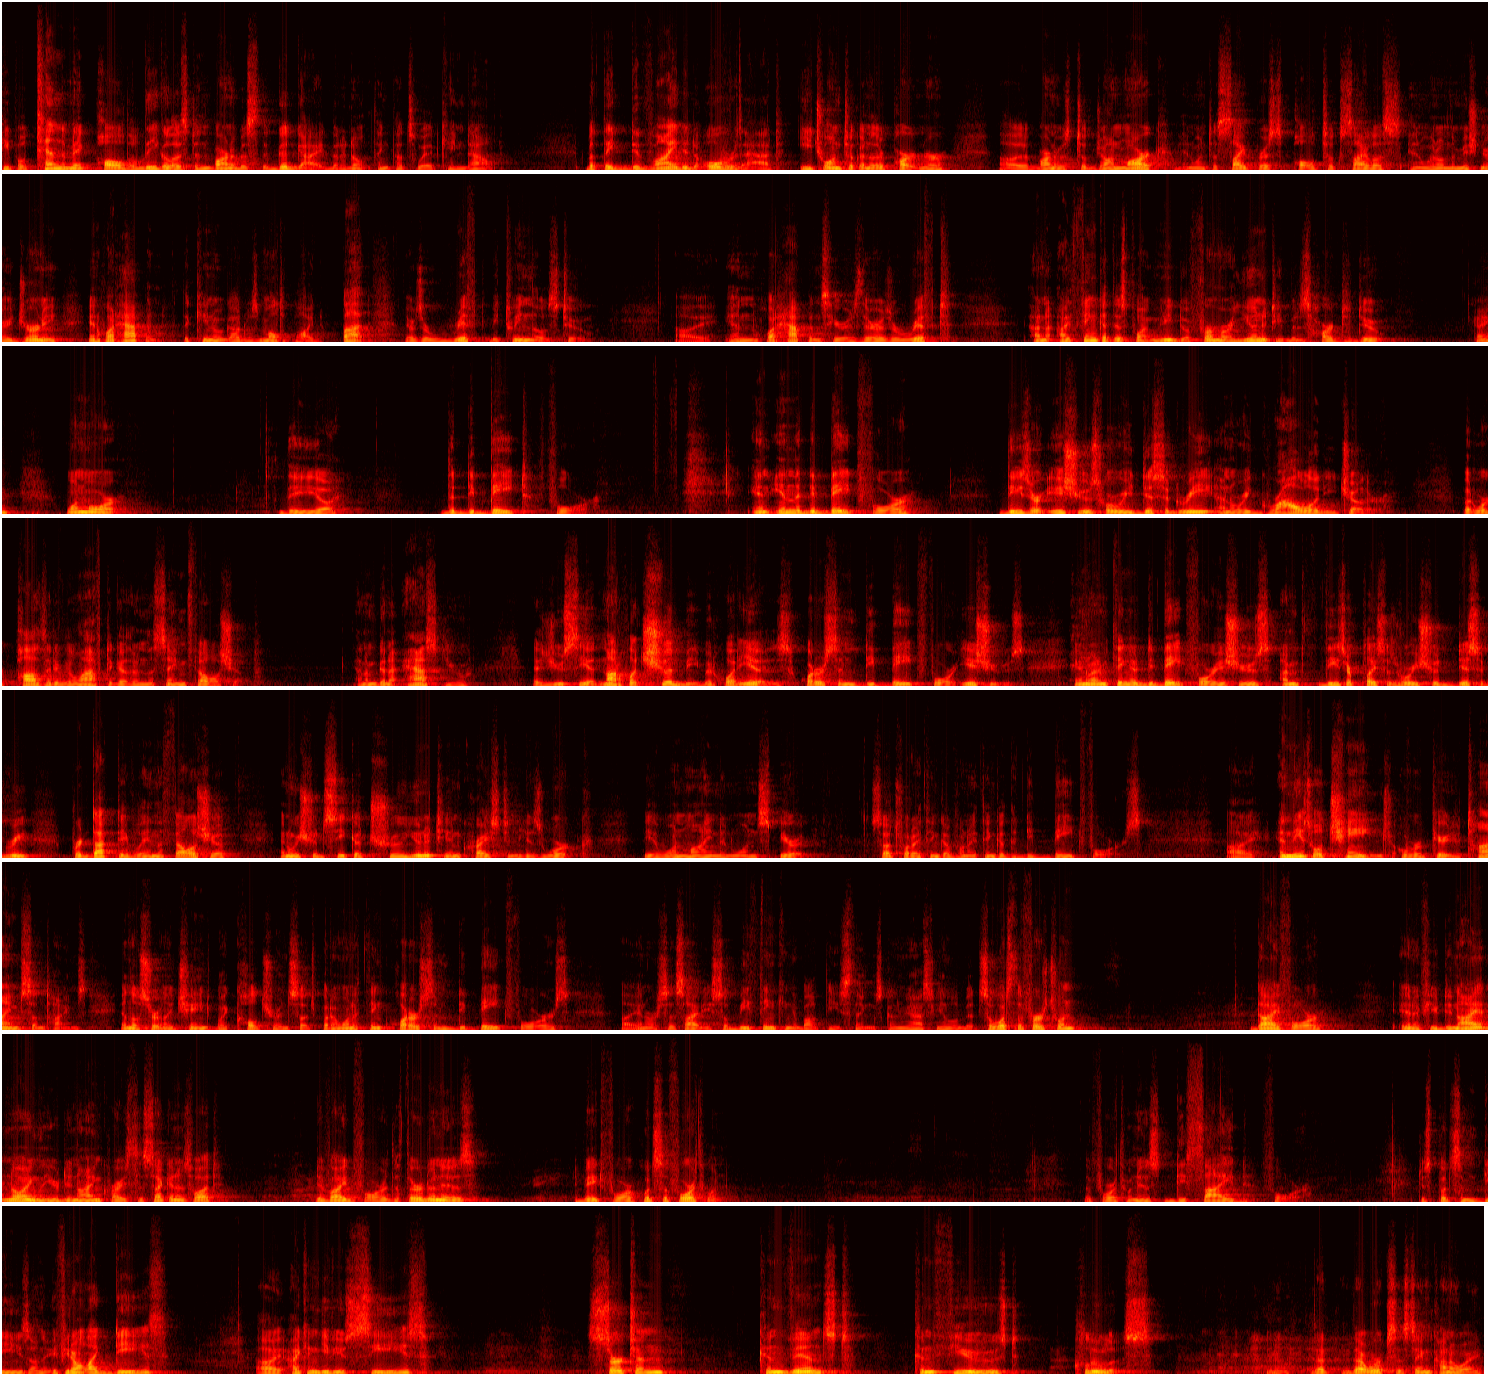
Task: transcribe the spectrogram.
People tend to make Paul the legalist and Barnabas the good guy, but I don't think that's the way it came down. But they divided over that. Each one took another partner. Uh, Barnabas took John Mark and went to Cyprus. Paul took Silas and went on the missionary journey. And what happened? The kingdom of God was multiplied. But there's a rift between those two. Uh, and what happens here is there is a rift and I think at this point we need to affirm our unity, but it's hard to do. Okay? One more. The, uh, the debate for. And in the debate for, these are issues where we disagree and we growl at each other. but work positively and laugh together in the same fellowship. And I'm going to ask you, as you see it, not what should be, but what is, what are some debate for issues? And when I'm thinking of debate for issues, I'm, these are places where we should disagree productively in the fellowship, and we should seek a true unity in Christ and his work, be of one mind and one spirit. So that's what I think of when I think of the debate fors. Uh, and these will change over a period of time sometimes, and they'll certainly change by culture and such. But I want to think what are some debate fors uh, in our society. So be thinking about these things because I'm asking you a little bit. So, what's the first one? Die for. And if you deny it knowingly, you're denying Christ. The second is what? Divide for. The third one is debate for. What's the fourth one? The fourth one is decide for. Just put some D's on there. If you don't like D's, uh, I can give you C's certain, convinced, confused, clueless. You know, that, that works the same kind of way.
